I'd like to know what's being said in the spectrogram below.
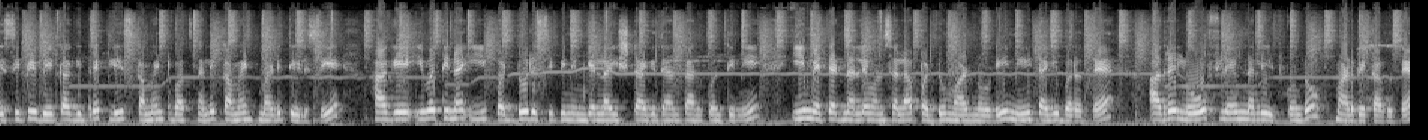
ರೆಸಿಪಿ ಬೇಕಾಗಿದ್ದರೆ ಪ್ಲೀಸ್ ಕಮೆಂಟ್ ಬಾಕ್ಸ್ನಲ್ಲಿ ಕಮೆಂಟ್ ಮಾಡಿ ತಿಳಿಸಿ. ಹಾಗೆ ಇವತ್ತಿನ ಈ ಪಡ್ಡು ರೆಸಿಪಿ ನಿಮಗೆಲ್ಲ ಇಷ್ಟ ಆಗಿದೆ ಅಂತ ಅನ್ಕೊಂತೀನಿ. ಈ ಮೆಥಡ್ನಲ್ಲೇ ಒಂದ್ಸಲ ಪಡ್ಡು ಮಾಡಿ ನೋಡಿ, ನೀಟಾಗಿ ಬರುತ್ತೆ. ಆದರೆ ಲೋ ಫ್ಲೇಮ್ನಲ್ಲಿ ಇಟ್ಕೊಂಡು ಮಾಡಬೇಕಾಗುತ್ತೆ.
